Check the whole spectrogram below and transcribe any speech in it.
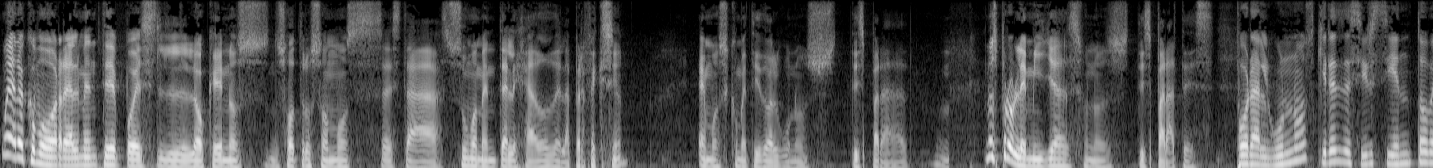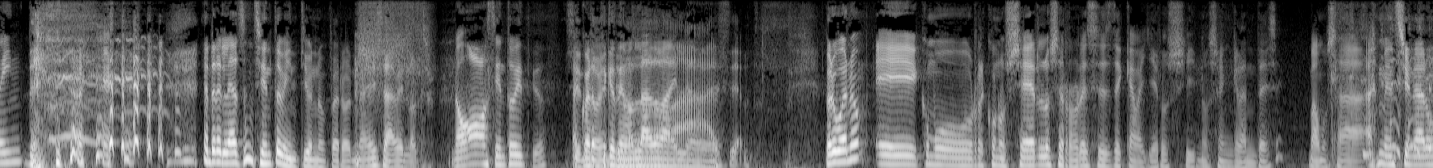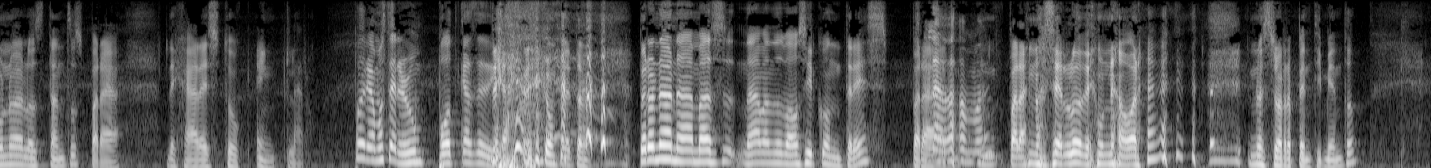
Bueno, como realmente, pues, lo que nos, nosotros somos está sumamente alejado de la perfección. Hemos cometido algunos disparates, unos problemillas, unos disparates. Por algunos, ¿quieres decir 120? En realidad son 121, pero nadie sabe el otro. no, 122. Acuérdate que 122. tenemos lado A y Ah, lado B. es cierto. Pero bueno, eh, como reconocer los errores es de caballeros y nos engrandece, vamos a, mencionar uno de los tantos para dejar esto en claro. Podríamos tener un podcast dedicado. Completamente. Pero no, nada más, nada más nos vamos a ir con tres para, para no hacerlo de una hora. Nuestro arrepentimiento.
